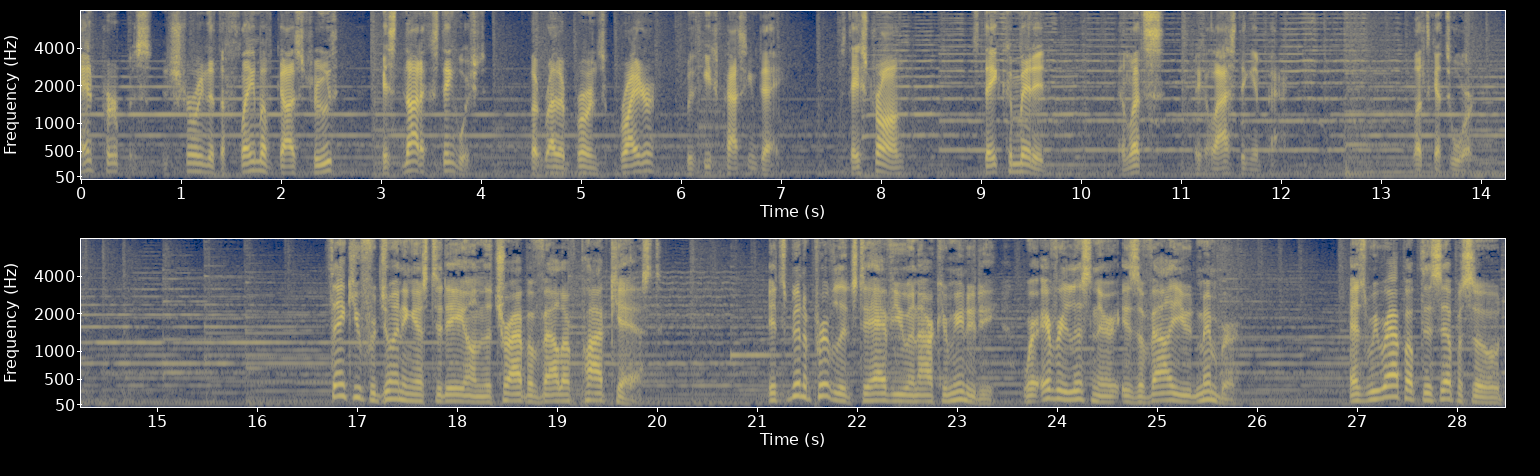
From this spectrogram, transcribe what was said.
and purpose, ensuring that the flame of God's truth is not extinguished, but rather burns brighter with each passing day. Stay strong, stay committed, and let's make a lasting impact. Let's get to work. Thank you for joining us today on the Tribe of Valor podcast. It's been a privilege to have you in our community where every listener is a valued member. As we wrap up this episode,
